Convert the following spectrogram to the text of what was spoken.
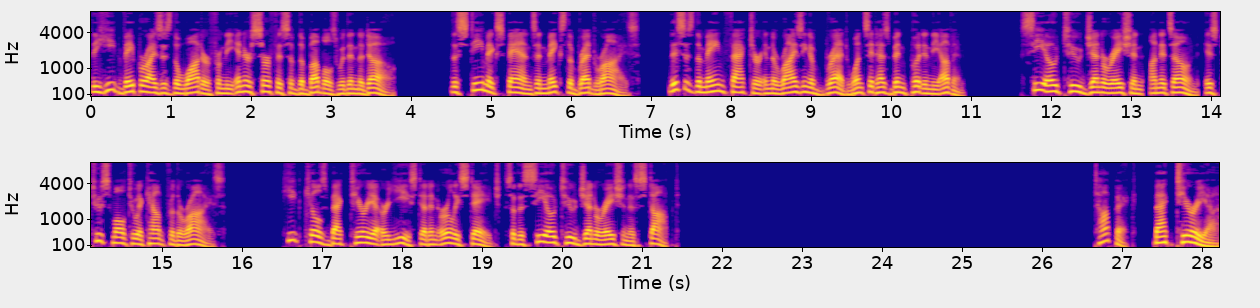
The heat vaporizes the water from the inner surface of the bubbles within the dough. The steam expands and makes the bread rise. This is the main factor in the rising of bread once it has been put in the oven. CO2 generation, on its own, is too small to account for the rise. Heat kills bacteria or yeast at an early stage, so the CO2 generation is stopped. Bacteria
